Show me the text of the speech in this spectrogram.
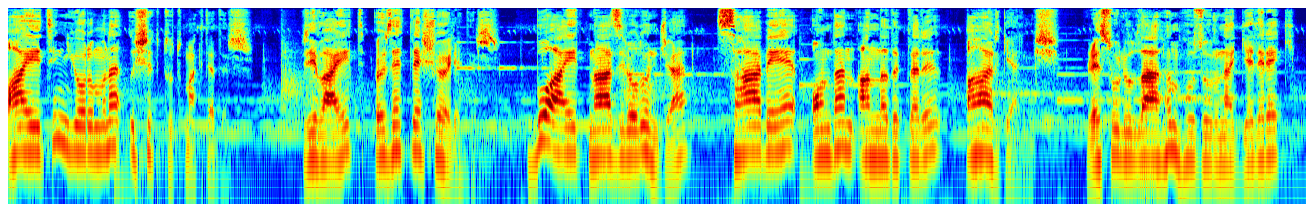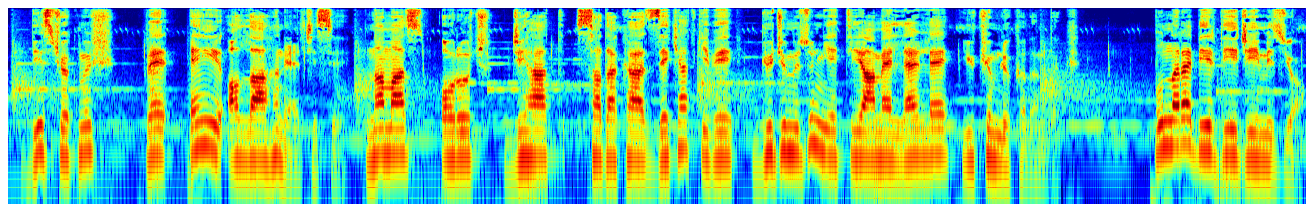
ayetin yorumuna ışık tutmaktadır. Rivayet özetle şöyledir. Bu ayet nazil olunca sahabeye ondan anladıkları ağır gelmiş. Resulullah'ın huzuruna gelerek diz çökmüş ve ''Ey Allah'ın elçisi, namaz, oruç, cihat, sadaka, zekat gibi gücümüzün yettiği amellerle yükümlü kılındık. Bunlara bir diyeceğimiz yok.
